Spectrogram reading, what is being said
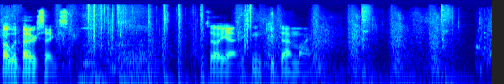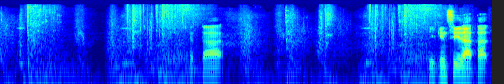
but with better sigs. So yeah, you can keep that in mind. Hit that. You can see that that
